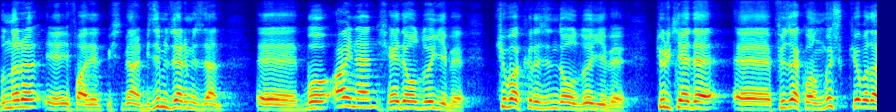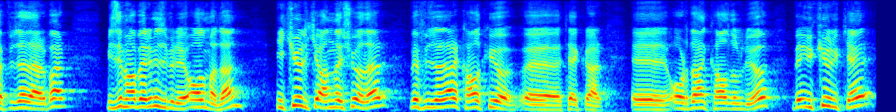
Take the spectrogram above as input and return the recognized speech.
bunları e, ifade etmiştim. Yani bizim üzerimizden e, bu aynen şeyde olduğu gibi, Küba krizinde olduğu gibi Türkiye'de e, füze konmuş, Küba'da füzeler var. Bizim haberimiz bile olmadan iki ülke anlaşıyorlar ve füzeler kalkıyor e, tekrar. E, oradan kaldırılıyor ve iki ülke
